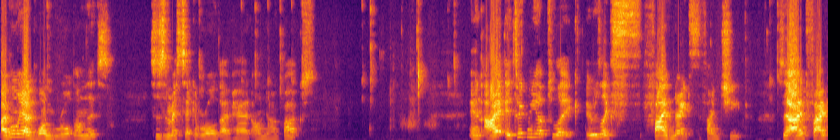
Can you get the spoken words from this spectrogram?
I've only had one world on this. So this is my second world I've had on Yogbox. And I it took me up to like it was like five nights to find sheep. So I had five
